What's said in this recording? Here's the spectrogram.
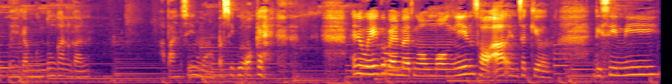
banyak yang menguntungkan kan. Apaan sih? Ngomong apa sih gue? Oke. okay. Anyway, gue pengen banget ngomongin soal insecure. Di sini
